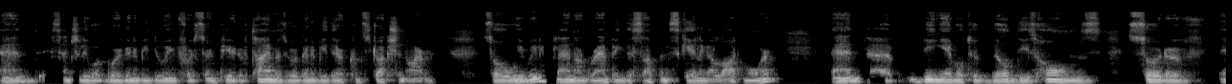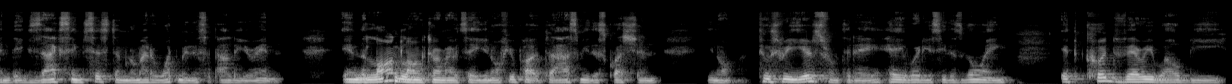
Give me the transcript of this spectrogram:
And essentially, what we're going to be doing for a certain period of time is we're going to be their construction arm. So we really plan on ramping this up and scaling a lot more and uh, being able to build these homes sort of in the exact same system, no matter what municipality you're in. In the long, long term, I would say, you know, if you are to ask me this question, you know, two, three years from today, hey, where do you see this going? It could very well be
